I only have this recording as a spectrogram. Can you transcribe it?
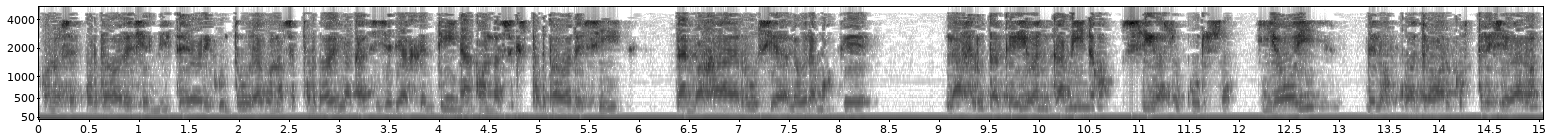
con los exportadores y el Ministerio de Agricultura, con los exportadores y la Cancillería Argentina, con los exportadores y la Embajada de Rusia, logramos que la fruta que iba en camino siga su curso. Y hoy, de los cuatro barcos, tres llegaron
